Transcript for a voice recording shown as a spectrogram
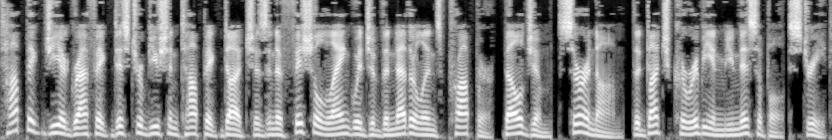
Topic geographic distribution Topic Dutch is an official language of the Netherlands proper, Belgium, Suriname, the Dutch Caribbean Municipal Street.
